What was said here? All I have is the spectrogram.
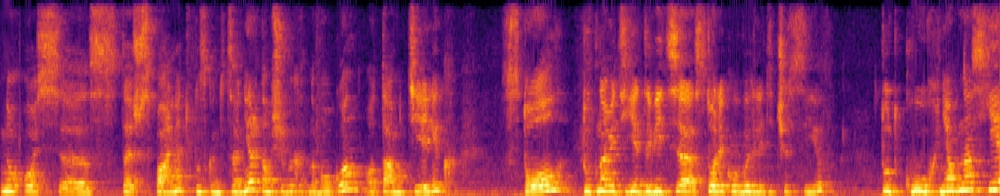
ну ось е, теж спальня, тут у нас кондиціонер, там ще виход на балкон, от там телек, стол. Тут навіть є, дивіться, столик у вигляді часів. Тут кухня в нас є.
